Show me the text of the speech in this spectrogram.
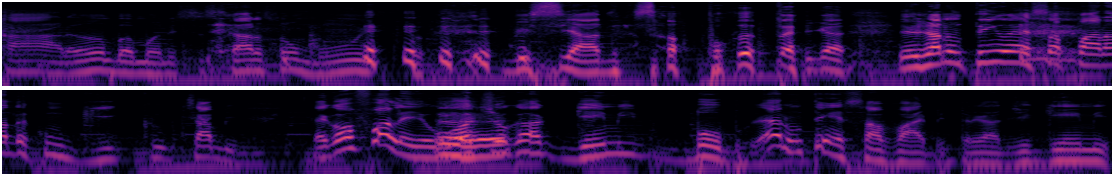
caramba, mano, esses caras são muito viciados nessa porra, tá ligado? Eu já não tenho essa parada com geek, sabe? É igual eu falei, eu gosto de Uhum. jogar game bobo. É, não tem essa vibe, tá ligado? De game,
